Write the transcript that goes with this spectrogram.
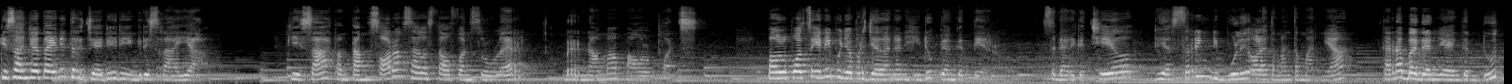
Kisah nyata ini terjadi di Inggris Raya. Kisah tentang seorang sales telepon seluler bernama Paul Potts. Paul Potts ini punya perjalanan hidup yang getir. Sedari kecil, dia sering dibully oleh teman-temannya karena badannya yang gendut,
